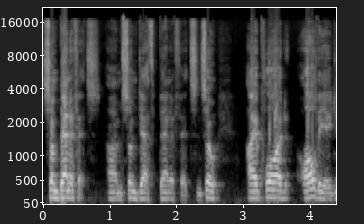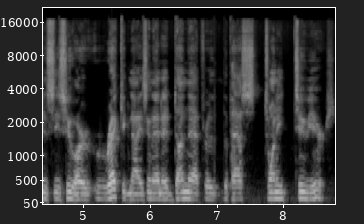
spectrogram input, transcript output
some benefits, um, some death benefits. And so I applaud all the agencies who are recognizing that and have done that for the past 22 years.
